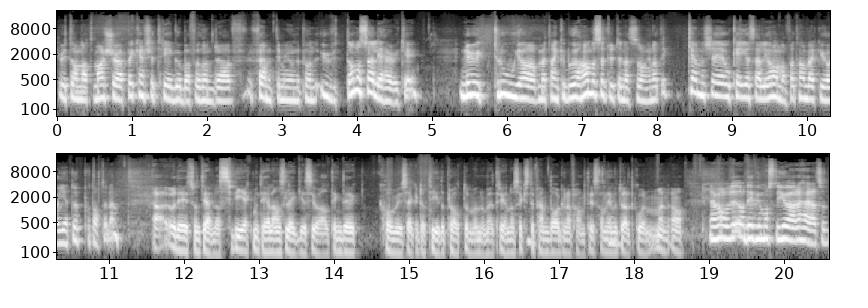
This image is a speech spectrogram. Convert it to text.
Utan att man köper kanske tre gubbar för 150 miljoner pund utan att sälja Harry Kane. Nu tror jag, med tanke på hur han har sett ut den här säsongen, att det kanske är okej att sälja honom för att han verkar ju ha gett upp på Tottenham. ja. Och det är ett sånt jävla svek mot hela hans legacy och allting. Det kommer ju säkert ha tid att prata om under de här 365 dagarna fram tills han eventuellt går. Men ja. Nej, och, det, och det vi måste göra här, alltså,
